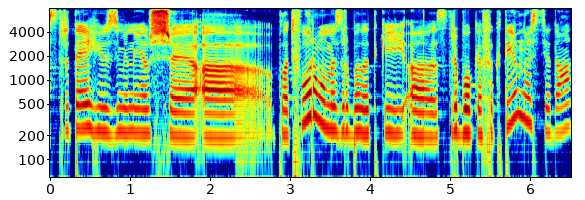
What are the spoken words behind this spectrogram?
стратегію, змінивши е, платформу, ми зробили такий стрибок ефективності. Да?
